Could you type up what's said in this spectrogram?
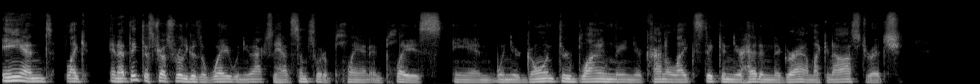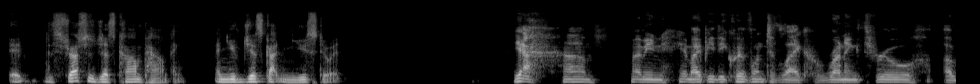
And like, and I think the stress really goes away when you actually have some sort of plan in place. And when you're going through blindly and you're kind of like sticking your head in the ground like an ostrich, it the stress is just compounding, and you've just gotten used to it. Yeah, um, I mean, it might be the equivalent of like running through a,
